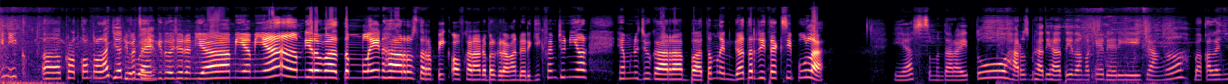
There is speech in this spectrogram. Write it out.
ini eh, crowd control aja Dipercayain gitu aja dan ya Yami Yam di arah bottom lane harus terpick off karena ada pergerakan dari Geek Fam Junior yang menuju ke arah bottom lane. Gak terdeteksi pula. Iya, sementara itu harus berhati-hati tampaknya dari Cange bakalan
